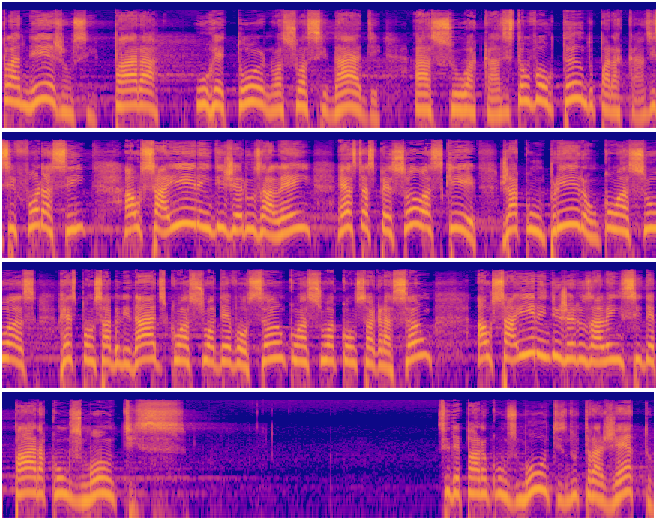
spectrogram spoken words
planejam-se para o retorno à sua cidade, à sua casa. Estão voltando para casa. E se for assim, ao saírem de Jerusalém, estas pessoas que já cumpriram com as suas responsabilidades, com a sua devoção, com a sua consagração, ao saírem de Jerusalém se depara com os montes. Se deparam com os montes no trajeto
